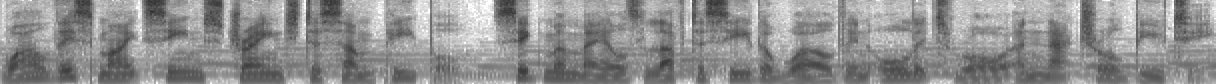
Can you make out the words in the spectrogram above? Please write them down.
While this might seem strange to some people, Sigma males love to see the world in all its raw and natural beauty.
